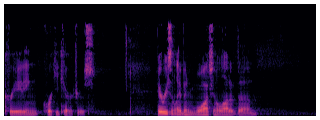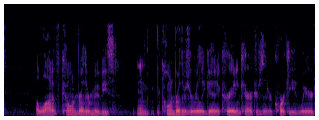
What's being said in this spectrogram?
creating quirky characters. Here recently, I've been watching a lot of um, a lot of Coen brother movies, and the Coen brothers are really good at creating characters that are quirky and weird.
